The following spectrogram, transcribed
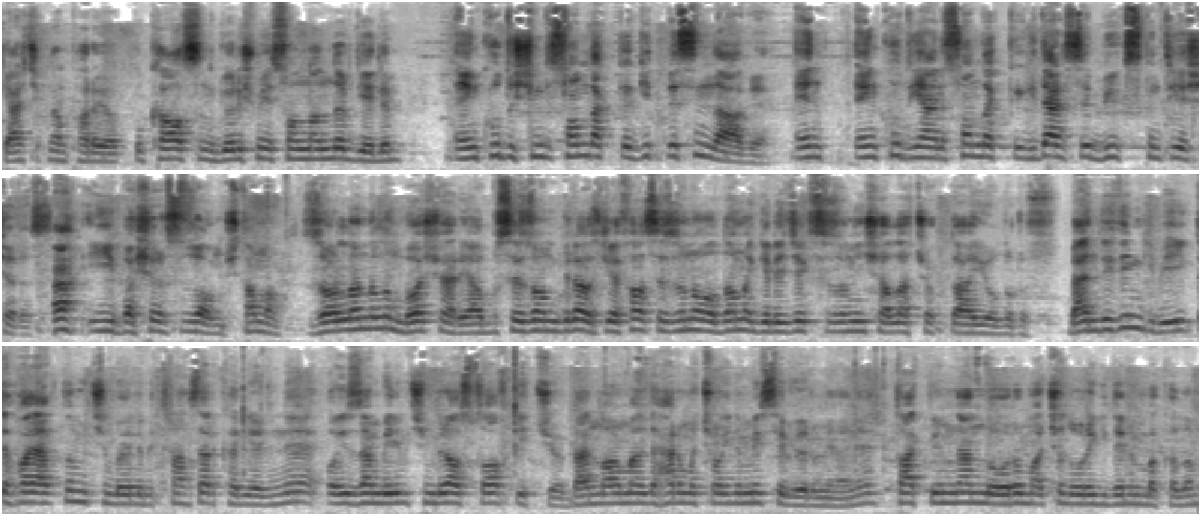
Gerçekten para yok. Bu kalsın. Görüşmeyi sonlandır diyelim. Enkudu şimdi son dakika gitmesin de abi. En, Enkudu yani son dakika giderse büyük sıkıntı yaşarız. Hah iyi başarısız olmuş tamam. Zorlanalım boş ver ya. Bu sezon biraz cefa sezonu oldu ama gelecek sezon inşallah çok daha iyi oluruz. Ben dediğim gibi ilk defa yaptığım için böyle bir transfer kariyerini o yüzden benim için biraz tuhaf geçiyor. Ben normalde her maçı oynamayı seviyorum yani. Takvimden doğru maça doğru gidelim bakalım.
